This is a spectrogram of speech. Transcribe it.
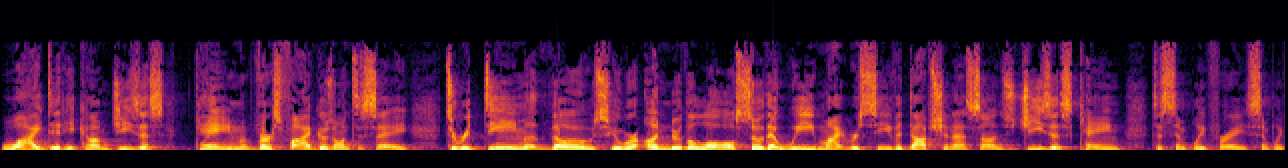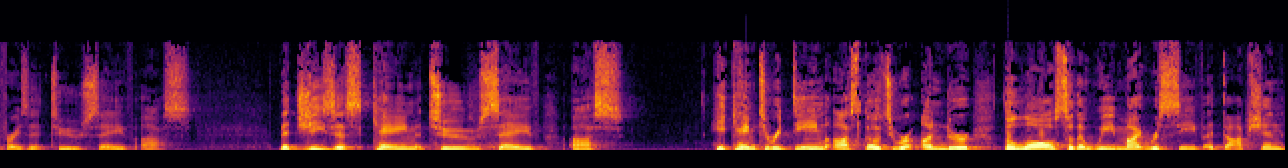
Why did he come? Jesus came, verse 5 goes on to say, to redeem those who were under the law so that we might receive adoption as sons. Jesus came to simply phrase, simply phrase it, to save us. That Jesus came to save us. He came to redeem us, those who were under the law, so that we might receive adoption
